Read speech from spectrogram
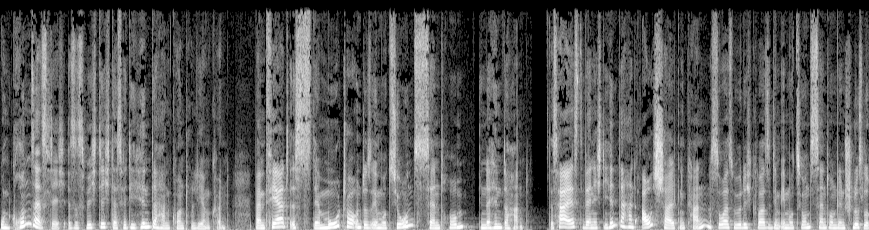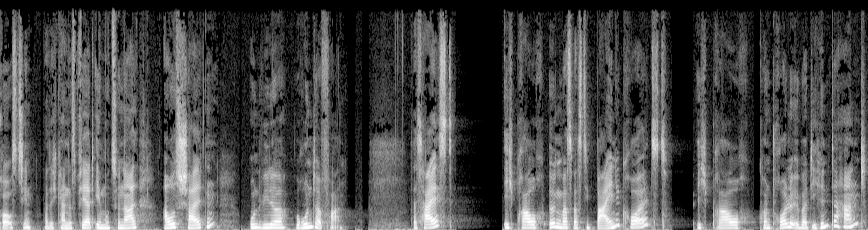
Und grundsätzlich ist es wichtig, dass wir die Hinterhand kontrollieren können. Beim Pferd ist der Motor und das Emotionszentrum in der Hinterhand. Das heißt, wenn ich die Hinterhand ausschalten kann, ist so, als würde ich quasi dem Emotionszentrum den Schlüssel rausziehen. Also ich kann das Pferd emotional ausschalten und wieder runterfahren. Das heißt, ich brauche irgendwas, was die Beine kreuzt. Ich brauche Kontrolle über die Hinterhand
